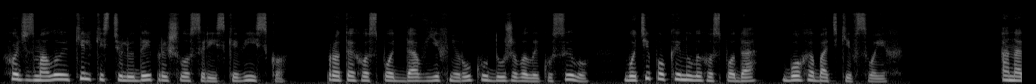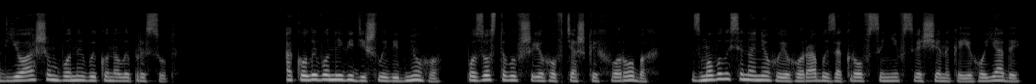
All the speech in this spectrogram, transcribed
Хоч з малою кількістю людей прийшло сирійське військо, проте Господь дав в їхню руку дуже велику силу, бо ті покинули Господа, Бога батьків своїх. А над Йоашем вони виконали присуд. А коли вони відійшли від нього, позоставивши його в тяжких хворобах, змовилися на нього його раби за кров синів священика його яди,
